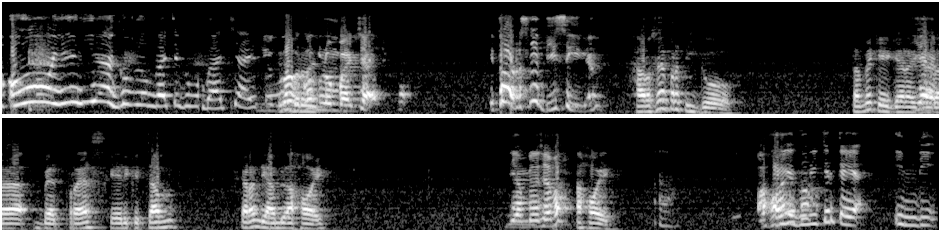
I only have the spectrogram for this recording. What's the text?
Oh iya iya, gue belum baca, gue mau baca itu. Gue belum baca. Itu harusnya DC kan? Harusnya Vertigo. Tapi kayak gara-gara bad press, kayak dikecam, sekarang diambil Ahoy. Diambil siapa? Ahoy. Ahoy Iya, itu gue mikir kayak indie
